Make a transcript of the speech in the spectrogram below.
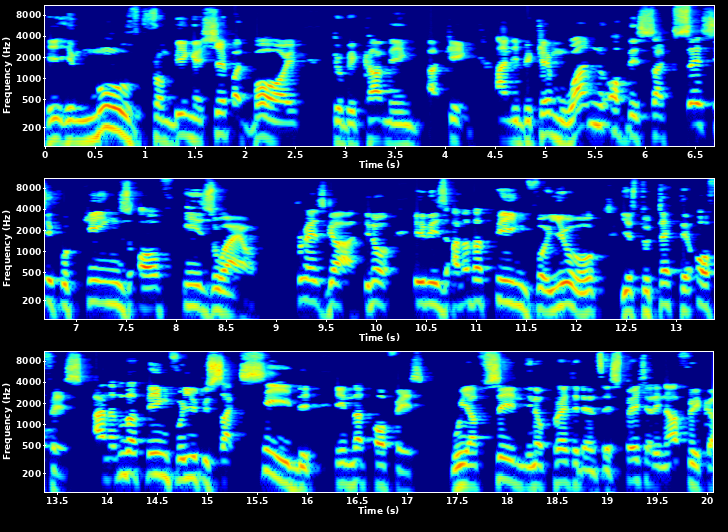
he, he moved from being a shepherd boy to becoming a king. And he became one of the successful kings of Israel. Praise God. You know, it is another thing for you, yes, to take the office, and another thing for you to succeed in that office. We have seen, you know, presidents, especially in Africa,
